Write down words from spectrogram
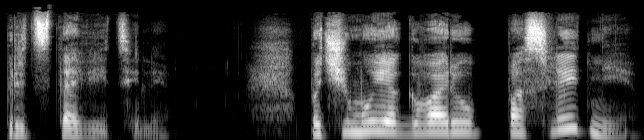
представители. Почему я говорю «последние»?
